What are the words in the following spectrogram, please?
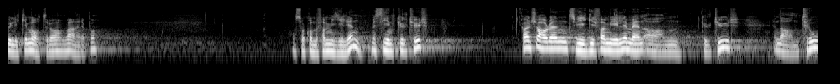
ulike måter å være på. Og så kommer familien med sin kultur. Kanskje har du en svigerfamilie med en annen kultur, en annen tro,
